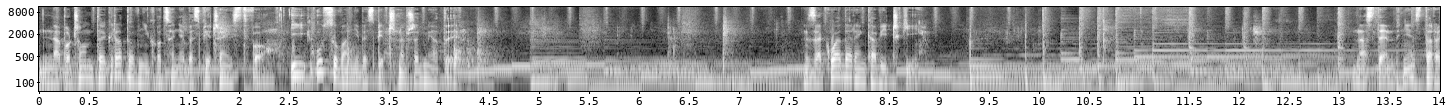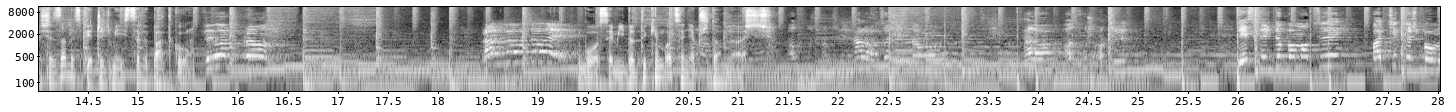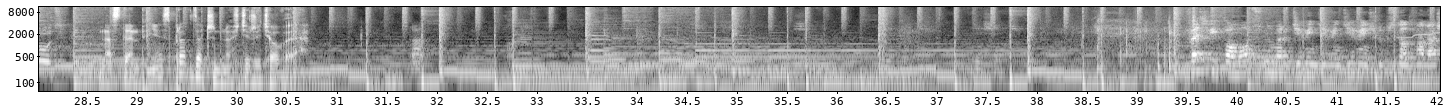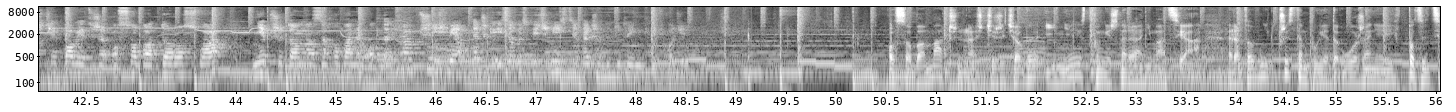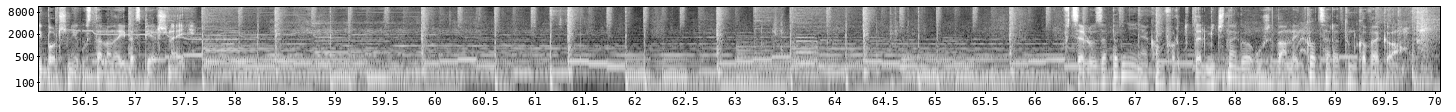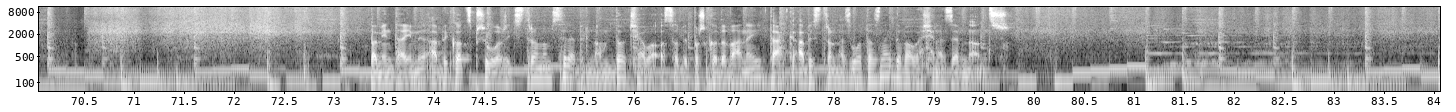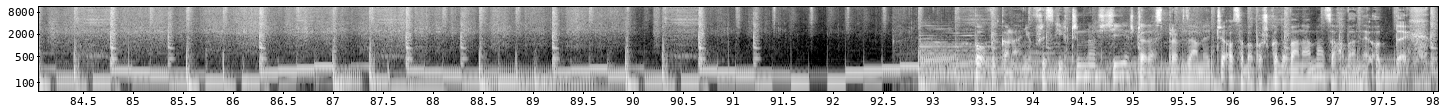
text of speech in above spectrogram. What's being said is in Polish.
Na początek ratownik ocenia bezpieczeństwo i usuwa niebezpieczne przedmioty. Zakłada rękawiczki. Następnie stara się zabezpieczyć miejsce wypadku. Wyłącz prąd! Prąd wyłączony! Głosem i dotykiem ocenia przytomność. Otwórz oczy. Halo, co się stało? Halo, otwórz oczy. Jest ktoś do pomocy? Chodźcie ktoś pomóc. Następnie sprawdza czynności życiowe. Wezwij pomoc numer 999 lub 112. Powiedz, że osoba dorosła, nieprzytomna z zachowanym oddechem. Przynieś mi apteczkę i zabezpiecz miejsce tak, żeby tutaj nikt nie wchodził. Osoba ma czynności życiowe i nie jest konieczna reanimacja. Ratownik przystępuje do ułożenia jej w pozycji bocznej ustalonej bezpiecznej. Celu zapewnienia komfortu termicznego używamy koca ratunkowego. Pamiętajmy, aby koc przyłożyć stroną srebrną do ciała osoby poszkodowanej, tak aby strona złota znajdowała się na zewnątrz. Po wykonaniu wszystkich czynności jeszcze raz sprawdzamy, czy osoba poszkodowana ma zachowany oddech.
